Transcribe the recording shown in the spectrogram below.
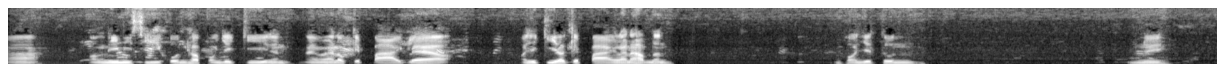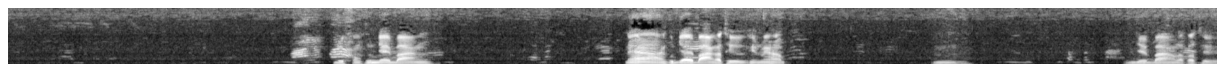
อ่า ฝั่งนี้มีสี่คนครับของยายกีนั่นเห็นไหมเราเก็บปลาอีกแล้วของยายกีเราเก็บปลาอีกแล้วนะครับนั่นของยายตุนนี่ดูของคุณยายบางนะคุณยายบางก็ถือเห็นไหมครับ อืมคุณยายบางเราก็ถือ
